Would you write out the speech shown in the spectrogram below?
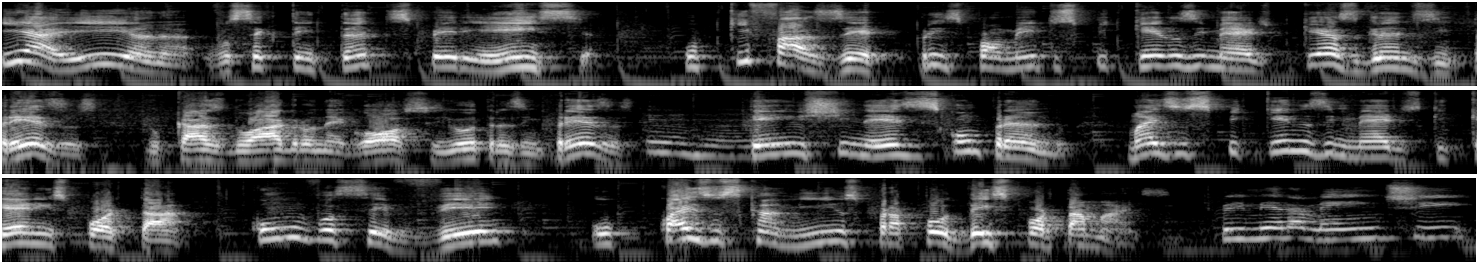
E aí, Ana, você que tem tanta experiência, o que fazer, principalmente os pequenos e médios, porque as grandes empresas, no caso do agronegócio e outras empresas, uhum. tem os chineses comprando, mas os pequenos e médios que querem exportar, como você vê o, quais os caminhos para poder exportar mais? Primeiramente,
